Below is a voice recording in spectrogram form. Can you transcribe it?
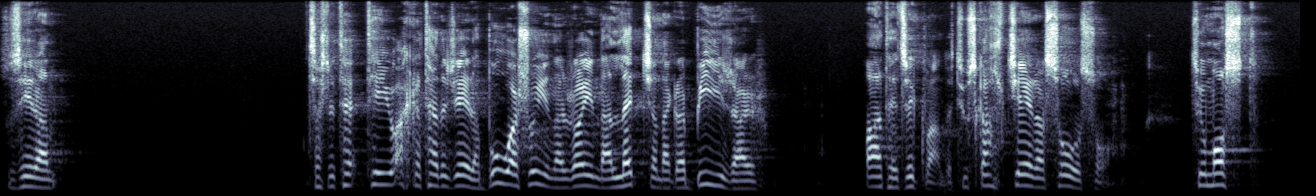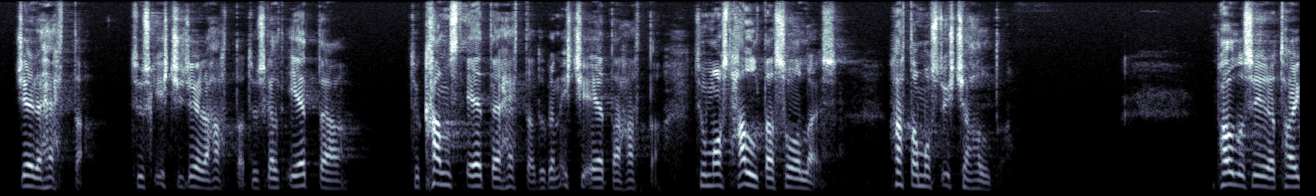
Så sier han, Så det är ju akkurat det det gör. Boar sjöna, röjna, lättjande, grabirar at det er tryggvande. Du skal gjøre så og så. Du måst gjøre hetta. Du skal ikke gjøre hatta. Du skal eta. Du kanst eta hetta. Du kan ikke eta hatta. Du måst halda såleis. Hatta måst du ikke halda. Paulus sier at ta i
